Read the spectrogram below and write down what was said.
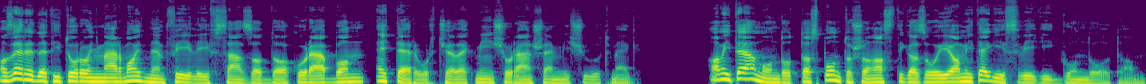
Az eredeti torony már majdnem fél évszázaddal korábban egy terrorcselekmény során semmisült meg. Amit elmondott, az pontosan azt igazolja, amit egész végig gondoltam.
